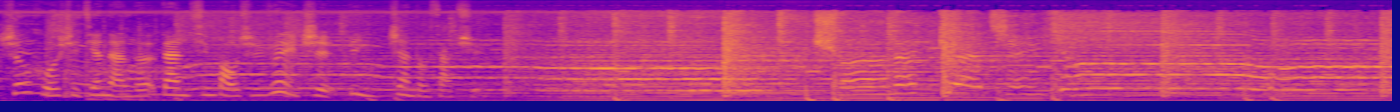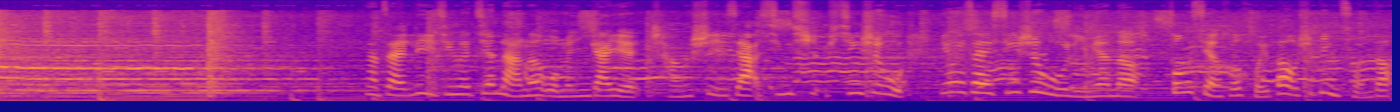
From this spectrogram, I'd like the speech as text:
生活是艰难的，但请保持睿智并战斗下去。在历经了艰难呢，我们应该也尝试一下新事新事物，因为在新事物里面呢，风险和回报是并存的。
